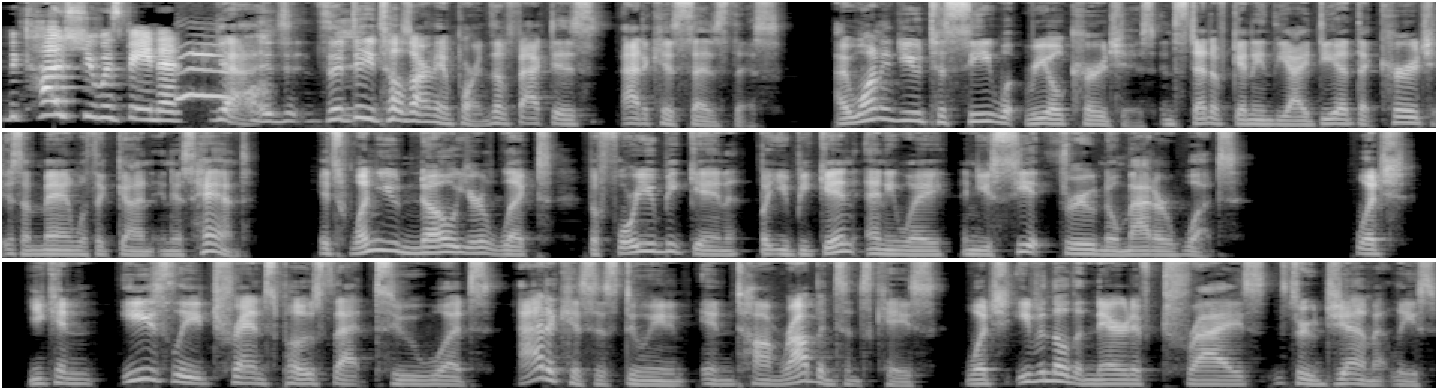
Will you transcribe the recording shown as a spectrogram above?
because she was being a Yeah, it's, the details aren't important. The fact is, Atticus says this I wanted you to see what real courage is, instead of getting the idea that courage is a man with a gun in his hand. It's when you know you're licked before you begin, but you begin anyway, and you see it through no matter what. Which you can easily transpose that to what Atticus is doing in Tom Robinson's case, which, even though the narrative tries, through Jem at least,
